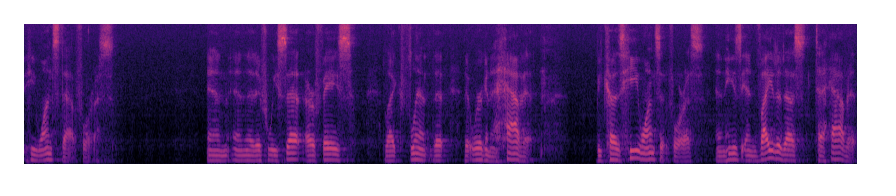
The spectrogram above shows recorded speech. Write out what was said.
He wants that for us and and that if we set our face like flint that that we're going to have it because he wants it for us and he's invited us to have it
